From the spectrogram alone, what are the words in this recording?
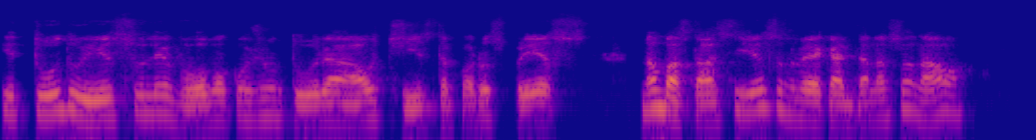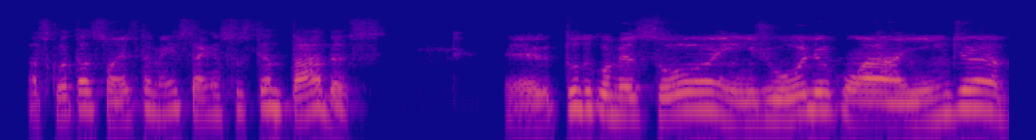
e tudo isso levou a uma conjuntura altista para os preços. Não bastasse isso, no mercado internacional, as cotações também seguem sustentadas. É, tudo começou em julho com a Índia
